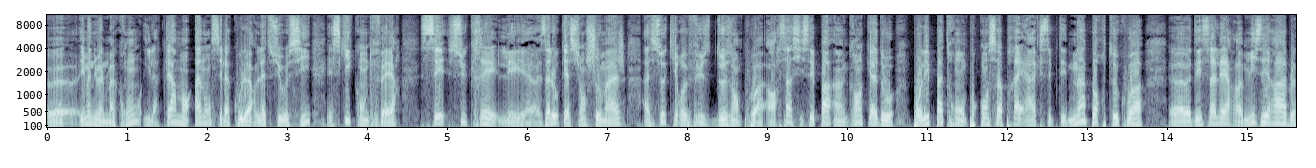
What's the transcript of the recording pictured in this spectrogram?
euh, Emmanuel Macron, il a clairement annoncé la couleur là-dessus aussi, et ce qu'il compte faire, c'est sucrer les euh, allocations chômage à ceux qui refusent deux emplois. Alors ça, si c'est pas un grand cadeau pour les patrons, pour qu'on soit prêt à accepter n'importe quoi, euh, des salaires misérables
